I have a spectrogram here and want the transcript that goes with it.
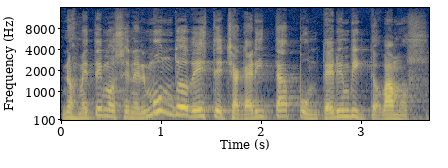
nos metemos en el mundo de este Chacarita puntero invicto. Vamos.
